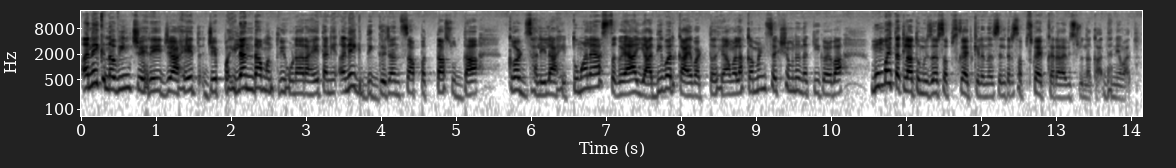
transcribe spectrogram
अनेक नवीन चेहरे जे आहेत जे पहिल्यांदा मंत्री होणार आहेत आणि अनेक दिग्गजांचा पत्ता सुद्धा कट झालेला आहे. तुम्हाला या सगळ्या यादीवर काय वाटतं हे आम्हाला कमेंट सेक्शनमध्ये नक्की कळवा. मुंबई तकला तुम्ही जर सबस्क्राईब केलं नसेल तर सबस्क्राईब करायला विसरू नका. धन्यवाद.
